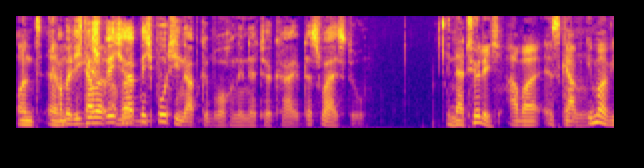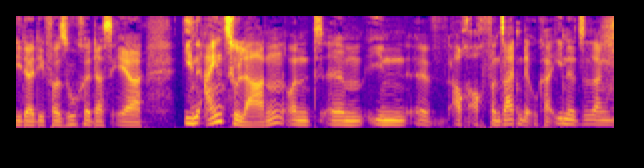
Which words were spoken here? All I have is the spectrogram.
Und, ähm, aber die Gespräche glaube, aber, hat nicht Putin abgebrochen in der Türkei, das weißt du. Natürlich, aber es gab mhm. immer wieder die Versuche, dass er ihn einzuladen und ähm, ihn äh, auch auch von Seiten der Ukraine zu sagen,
